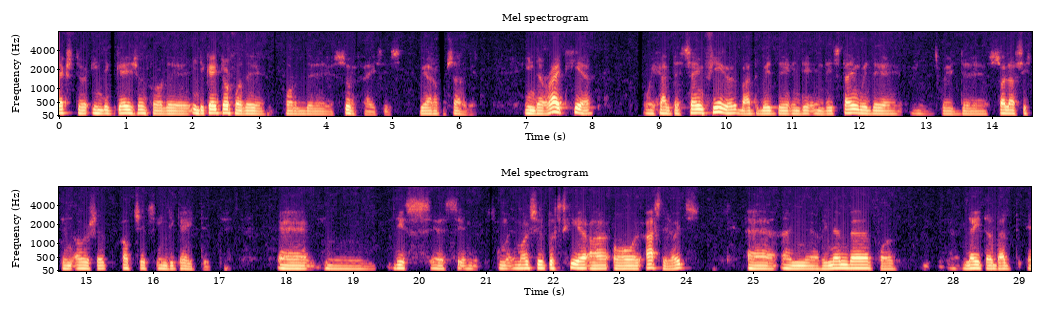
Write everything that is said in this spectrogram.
texture indication for the indicator for the for the surfaces we are observing. In the right here, we have the same figure, but with the in, the, in this time with the with the solar system object, objects indicated. Uh, mm, these uh, small circles here are all asteroids, uh, and remember for later that uh,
